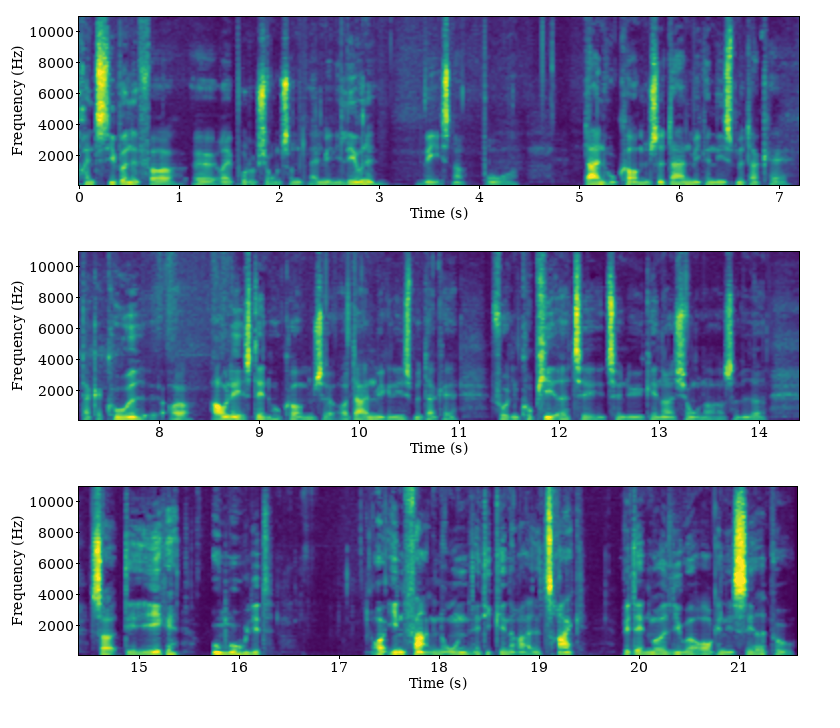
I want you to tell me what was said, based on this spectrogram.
principperne for øh, reproduktion, som almindelige levende væsener bruger. Der er en hukommelse, der er en mekanisme, der kan, der kan kode og aflæse den hukommelse, og der er en mekanisme, der kan få den kopieret til, til nye generationer osv. Så, så det er ikke umuligt at indfange nogle af de generelle træk ved den måde, liv er organiseret på.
